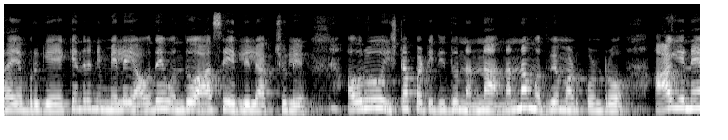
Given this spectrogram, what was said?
ಸಾಹೇಬ್ರಿಗೆ ಯಾಕೆಂದರೆ ನಿಮ್ಮ ಮೇಲೆ ಯಾವುದೇ ಒಂದು ಆಸೆ ಇರಲಿಲ್ಲ ಆ್ಯಕ್ಚುಲಿ ಅವರು ಇಷ್ಟಪಟ್ಟಿದ್ದು ನನ್ನ ನನ್ನ ಮದುವೆ ಮಾಡಿಕೊಂಡ್ರು. ಹಾಗೆಯೇ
